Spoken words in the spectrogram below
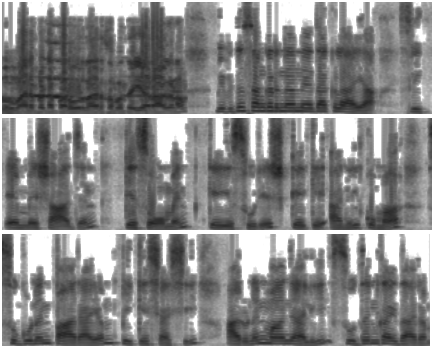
ബഹുമാനപ്പെട്ട പറവൂർ നഗരസഭ തയ്യാറാകണം. വിവിധ സംഘടനാ നേതാക്കളായ Shri M A Shajan K Soman K S Suresh K K Anilkumar Sugunan Parayam P K Sasi Arunan Manjali Sudhan Kaitharam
